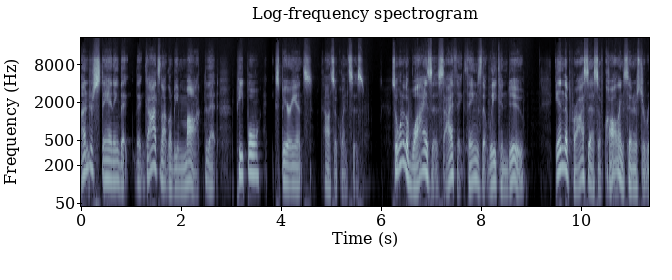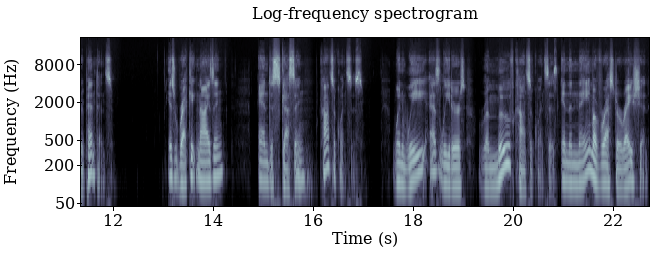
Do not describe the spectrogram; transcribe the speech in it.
understanding that, that God's not going to be mocked, that people experience consequences. So, one of the wisest, I think, things that we can do in the process of calling sinners to repentance is recognizing and discussing consequences. When we as leaders remove consequences in the name of restoration,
